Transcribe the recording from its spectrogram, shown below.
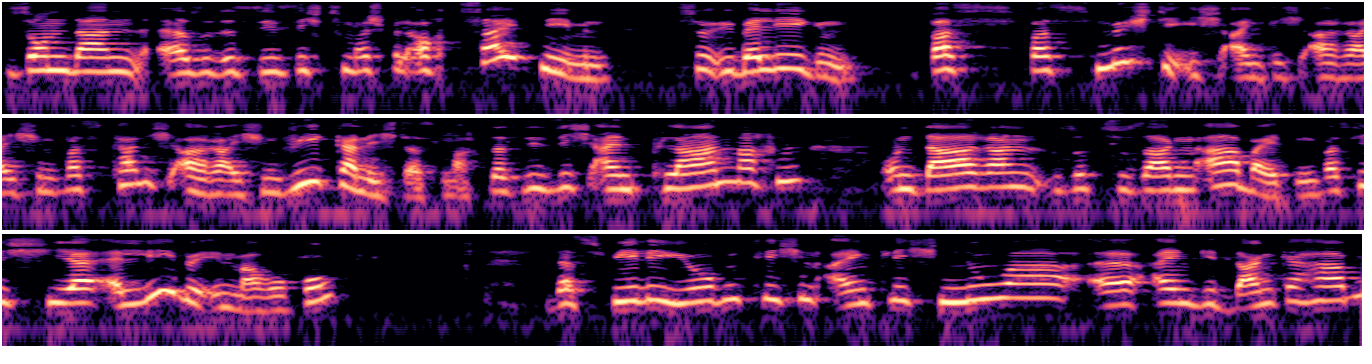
sondern also, dass sie sich zum Beispiel auch Zeit nehmen zu überlegen, was, was möchte ich eigentlich erreichen, was kann ich erreichen, wie kann ich das machen, dass sie sich einen Plan machen und daran sozusagen arbeiten. Was ich hier erlebe in Marokko, dass viele Jugendlichen eigentlich nur äh, ein Gedanke haben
